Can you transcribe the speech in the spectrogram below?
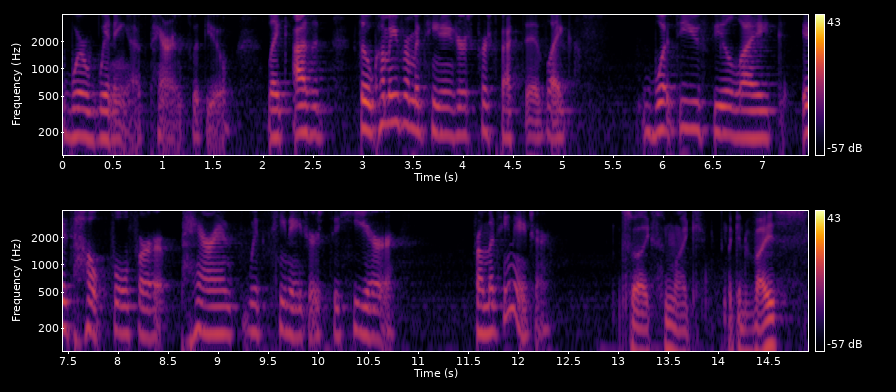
we're winning as parents with you? Like, as a, so coming from a teenager's perspective, like, what do you feel like is helpful for parents with teenagers to hear from a teenager? So like some like like advice,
